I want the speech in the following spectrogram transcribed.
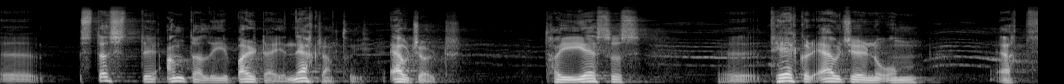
uh, største andalige bardeg nekrantøy, avgjørt. Ta Jesus uh, teker avgjørende om at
